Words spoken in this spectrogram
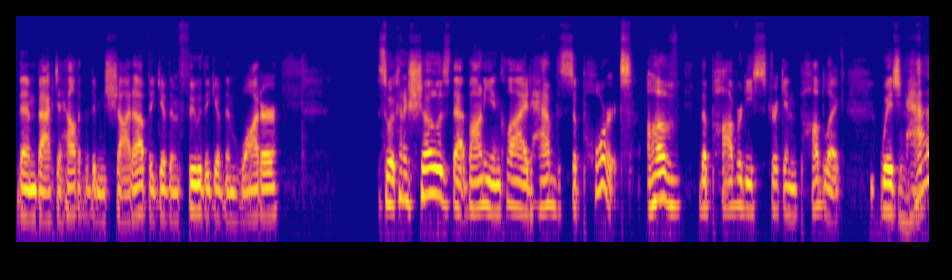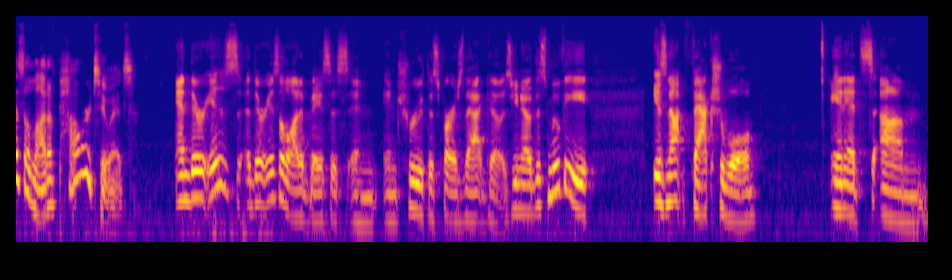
them back to health if they've been shot up. They give them food, they give them water. So it kind of shows that Bonnie and Clyde have the support of the poverty stricken public, which mm-hmm. has a lot of power to it and there is there is a lot of basis in in truth as far as that goes. You know, this movie is not factual in its um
